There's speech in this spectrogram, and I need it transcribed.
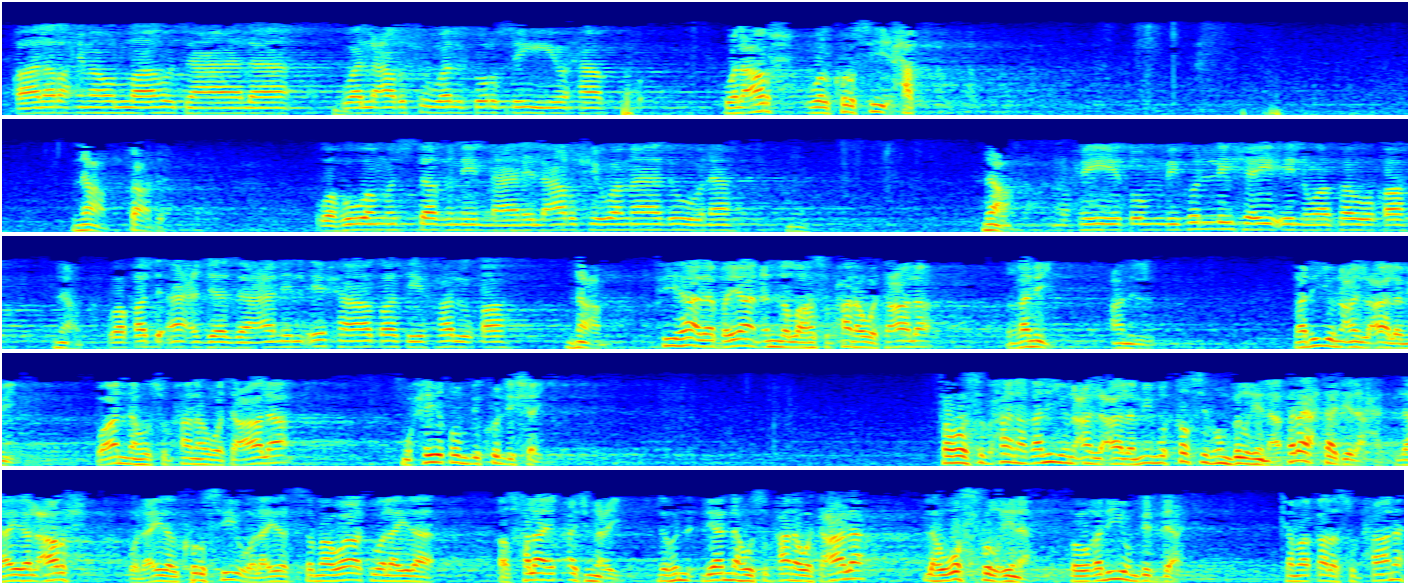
قال رحمه الله تعالى والعرش والكرسي حق. والعرش والكرسي حق. نعم بعده. وهو مستغن عن العرش وما دونه. نعم. محيط بكل شيء وفوقه. نعم. وقد أعجز عن الإحاطة خلقه. نعم. في هذا بيان أن الله سبحانه وتعالى غني عن غني عن العالمين وأنه سبحانه وتعالى محيط بكل شيء. فهو سبحانه غني عن العالمين متصف بالغنى فلا يحتاج إلى أحد لا إلى العرش ولا إلى الكرسي ولا إلى السماوات ولا إلى الخلائق أجمعين. لأنه سبحانه وتعالى له وصف الغنى فهو غني بالذات كما قال سبحانه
